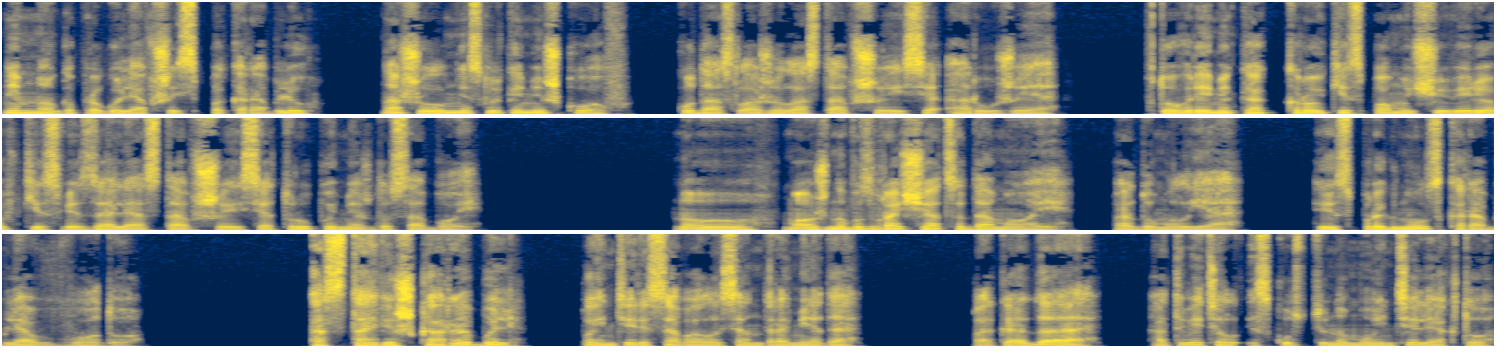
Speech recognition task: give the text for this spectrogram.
Немного прогулявшись по кораблю, нашел несколько мешков, куда сложил оставшееся оружие, в то время как кроки с помощью веревки связали оставшиеся трупы между собой. «Ну, можно возвращаться домой», — подумал я, и спрыгнул с корабля в воду. «Оставишь корабль?» — поинтересовалась Андромеда. «Пока да», — ответил искусственному интеллекту.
